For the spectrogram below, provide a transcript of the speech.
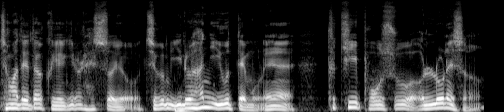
청와대에다 그 얘기를 했어요. 지금 이러한 이유 때문에 특히 보수 언론에서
